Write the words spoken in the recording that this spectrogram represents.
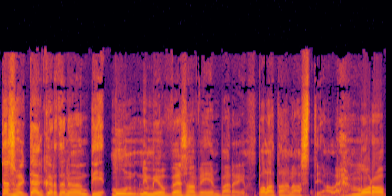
Tässä oli tämän Antti, mun nimi on Vesa Wienberg, palataan astialle, moro!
